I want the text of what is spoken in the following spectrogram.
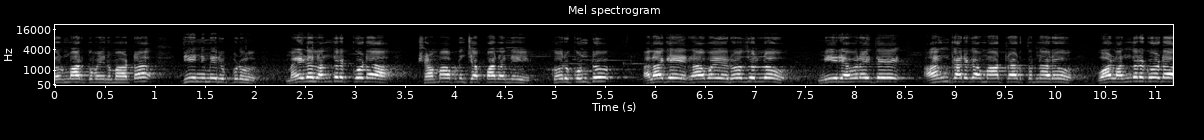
దుర్మార్గమైన మాట. దీన్ని మీరు ఇప్పుడు మహిళలందరికీ కూడా క్షమాపణ చెప్పాలని కోరుకుంటూ అలాగే రాబోయే రోజుల్లో మీరు ఎవరైతే అహంకారిగా మాట్లాడుతున్నారో వాళ్ళందరూ కూడా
